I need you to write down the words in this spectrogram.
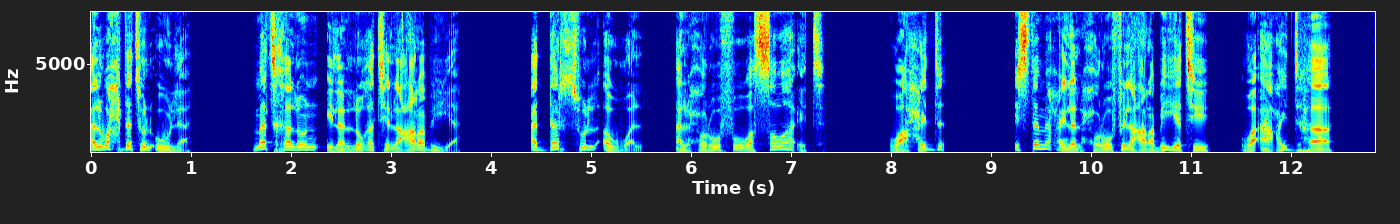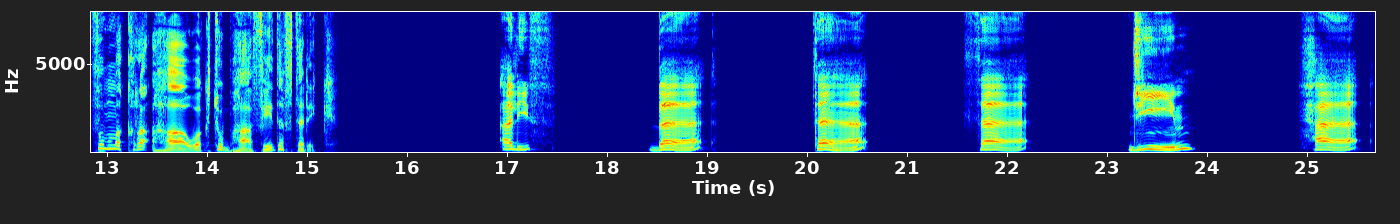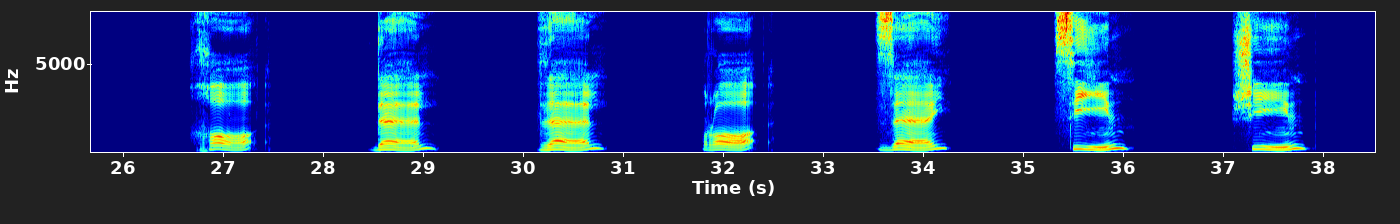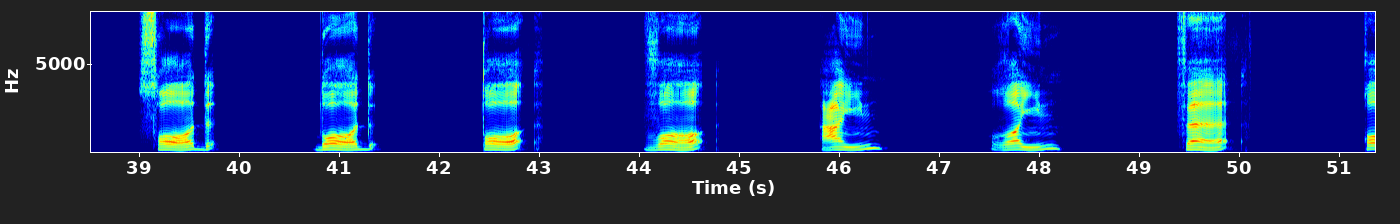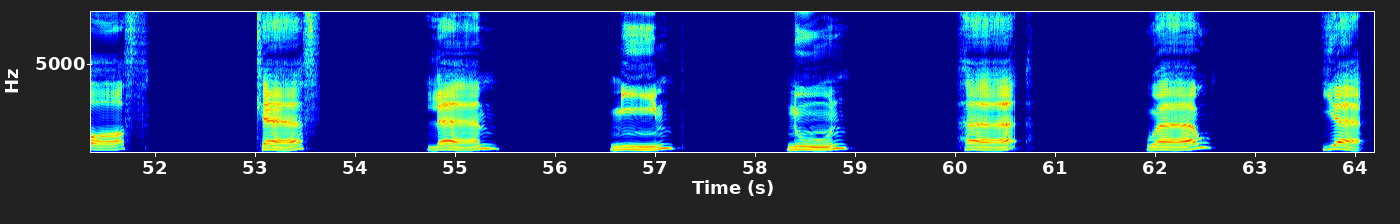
الوحدة الأولى مدخل إلى اللغة العربية. الدرس الأول الحروف والصوائت واحد استمع إلى الحروف العربية وأعدها ثم اقرأها واكتبها في دفترك. ألف باء تاء ثاء جيم حاء خاء دال ذال راء زاي سين شين صاد ضاد طاء ظاء عين غين فاء قاف كاف لام ميم نون هاء واو ياء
